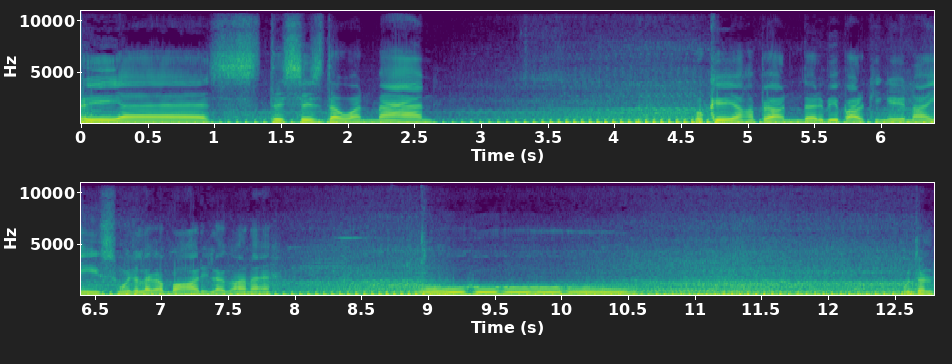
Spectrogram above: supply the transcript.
Yes this is the one man okay यहाँ पे अंदर भी पार्किंग है। नाइस मुझे लगा बाहर ही लगाना है। ओ हो हो हो हो उधर।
